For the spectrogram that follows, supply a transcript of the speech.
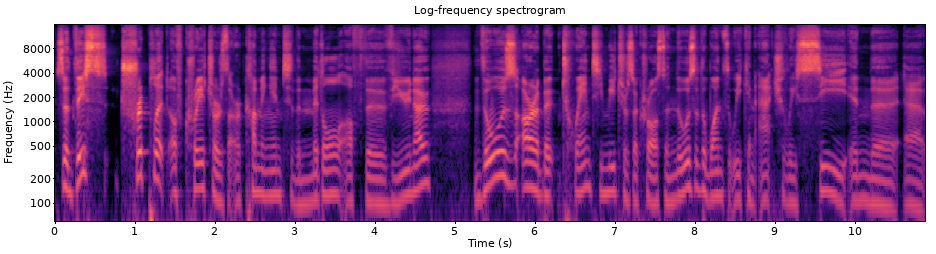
So this triplet of craters that are coming into the middle of the view now those are about 20 meters across, and those are the ones that we can actually see in the uh,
